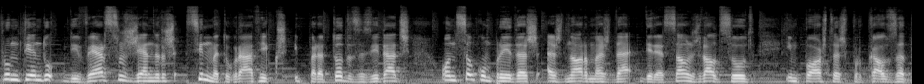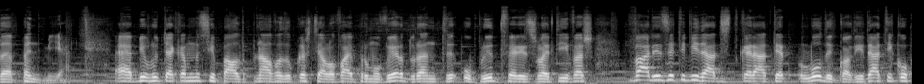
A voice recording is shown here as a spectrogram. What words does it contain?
prometendo diversos géneros cinematográficos e para todas as idades, onde são cumpridas as normas da Direção-Geral de Saúde impostas por causa da pandemia. A Biblioteca Municipal de Penalva do Castelo vai promover, durante o período de férias letivas, várias atividades de caráter lúdico-didático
